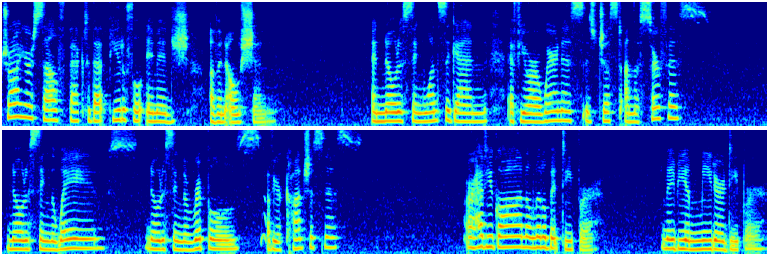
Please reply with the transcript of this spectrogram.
draw yourself back to that beautiful image of an ocean. And noticing once again if your awareness is just on the surface, noticing the waves, noticing the ripples of your consciousness. Or have you gone a little bit deeper, maybe a meter deeper,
